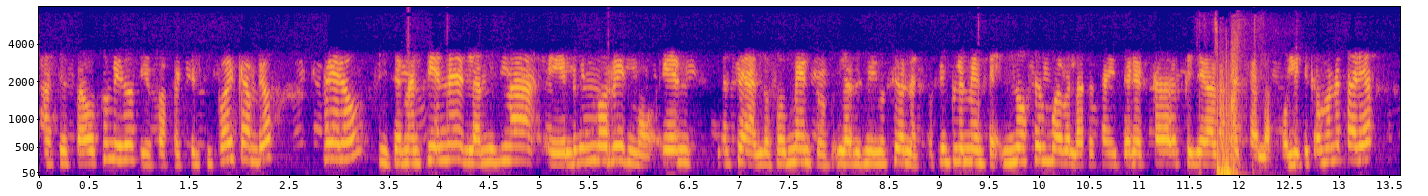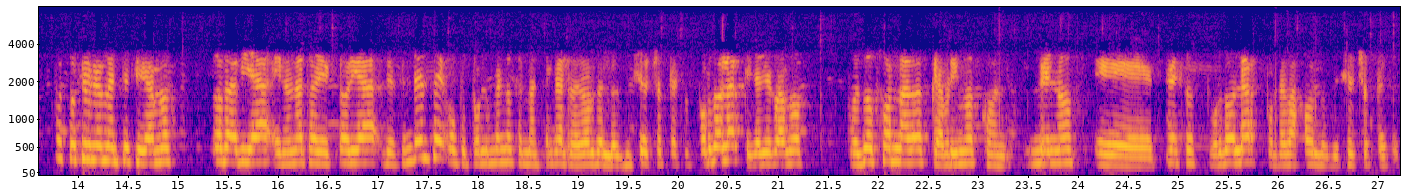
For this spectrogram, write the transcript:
hacia Estados Unidos y eso afecte el tipo de cambio. pero si se mantiene la misma el mismo ritmo en ya sea los aumentos, las disminuciones o simplemente no se mueve la tasa de interés cada vez que llega la fecha de la política monetaria, pues posiblemente sigamos todavía en una trayectoria descendente o que por lo menos se mantenga alrededor de los 18 pesos por dólar, que ya llevamos pues dos jornadas que abrimos con menos eh, pesos por dólar por debajo de los 18 pesos.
